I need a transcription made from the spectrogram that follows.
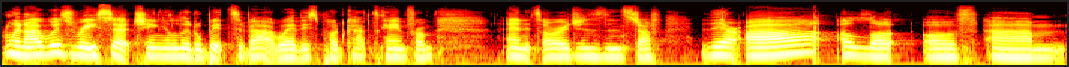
when I was researching a little bits about where this podcast came from and its origins and stuff, there are a lot of um,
